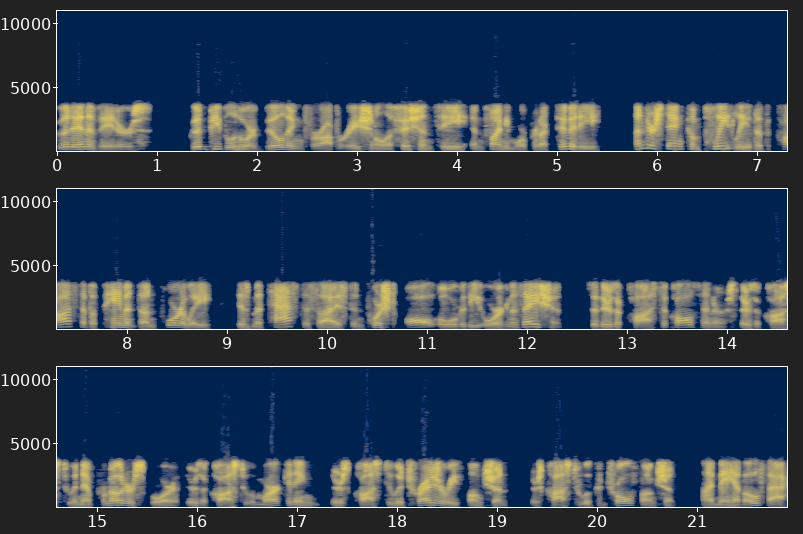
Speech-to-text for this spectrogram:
good innovators good people who are building for operational efficiency and finding more productivity understand completely that the cost of a payment done poorly is metastasized and pushed all over the organization. So there's a cost to call centers, there's a cost to a net promoter score, there's a cost to a marketing, there's cost to a treasury function, there's cost to a control function. I may have OFAC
